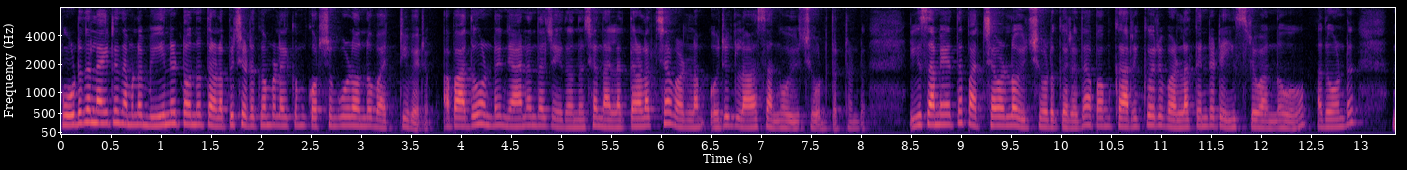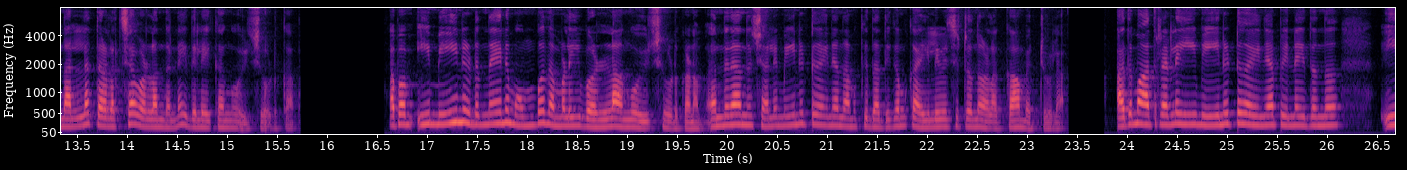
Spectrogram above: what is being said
കൂടുതലായിട്ട് നമ്മൾ മീനിട്ടൊന്ന് തിളപ്പിച്ചെടുക്കുമ്പോഴേക്കും കുറച്ചും കൂടെ ഒന്ന് വറ്റി വരും. അപ്പോൾ അതുകൊണ്ട് ഞാൻ എന്താ ചെയ്തതെന്ന് വെച്ചാൽ നല്ല തിളച്ച വെള്ളം ഒരു ഗ്ലാസ് അങ്ങ് ഒഴിച്ചു കൊടുത്തിട്ടുണ്ട്. ഈ സമയത്ത് പച്ചവെള്ളം ഒഴിച്ചു കൊടുക്കരുത്. അപ്പം കറിക്കൊരു വെള്ളത്തിന്റെ ടേസ്റ്റ് വന്നു പോകും അതുകൊണ്ട് നല്ല തിളച്ച വെള്ളം തന്നെ ഇതിലേക്ക് അങ്ങ് ഒഴിച്ചു കൊടുക്കാം. അപ്പം ഈ മീൻ ഇടുന്നതിന് മുമ്പ് നമ്മൾ ഈ വെള്ളം അങ്ങ് ഒഴിച്ചു കൊടുക്കണം. എന്തിനാന്ന് വെച്ചാൽ മീനിട്ട് കഴിഞ്ഞാൽ നമുക്കിത് അധികം കയ്യിൽ വെച്ചിട്ടൊന്നും ഇളക്കാൻ പറ്റൂല. അത് മാത്രമല്ല ഈ മീനിട്ട് കഴിഞ്ഞാൽ പിന്നെ ഇതൊന്ന് ഈ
